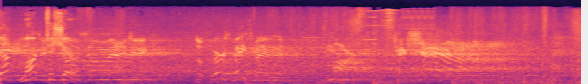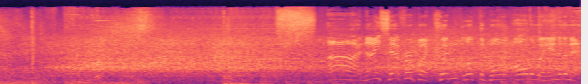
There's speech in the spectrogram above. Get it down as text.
Next up, Mark Teixeira. Some magic. The first baseman, Mark Teixeira. Ah, nice effort, but couldn't look the ball all the way into the mitt.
